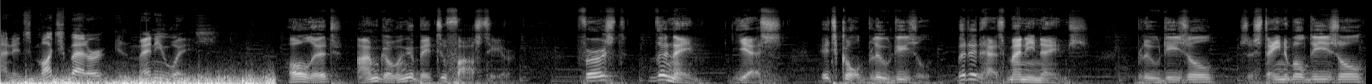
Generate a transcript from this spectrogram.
And it's much better in many ways. Hold it, I'm going a bit too fast here. First, the name. Yes, it's called Blue Diesel, but it has many names. Blue Diesel, Sustainable Diesel,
